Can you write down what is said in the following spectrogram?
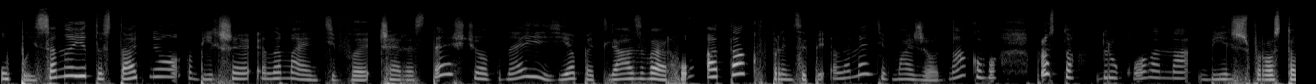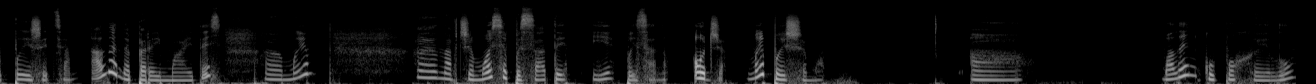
У писаної достатньо більше елементів через те, що в неї є петля зверху. А так, в принципі, елементів майже однаково, просто друкована більш просто пишеться. Але не переймайтесь, е, ми е, навчимося писати і писано. Отже, ми пишемо а, маленьку похилу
